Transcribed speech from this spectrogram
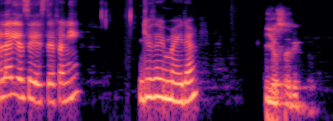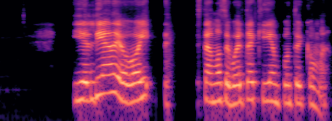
Hola, yo soy Stephanie. Yo soy Mayra. Y yo soy Víctor. Y el día de hoy estamos de vuelta aquí en punto y coma.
